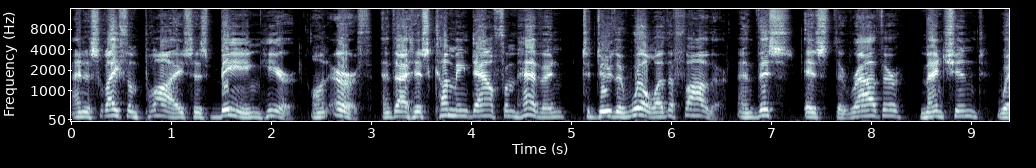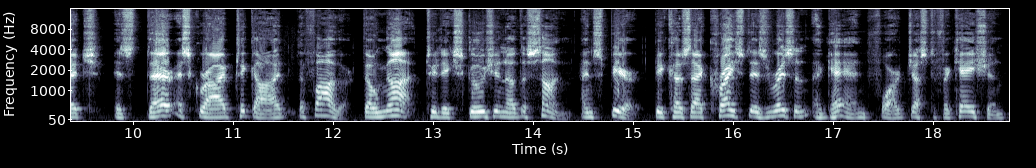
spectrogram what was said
And his life implies his being here on earth, and that his coming down from heaven to do the will of the Father. And this is the rather mentioned which is there ascribed to God the Father, though not to the exclusion of the Son and Spirit, because that Christ is risen again for justification,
